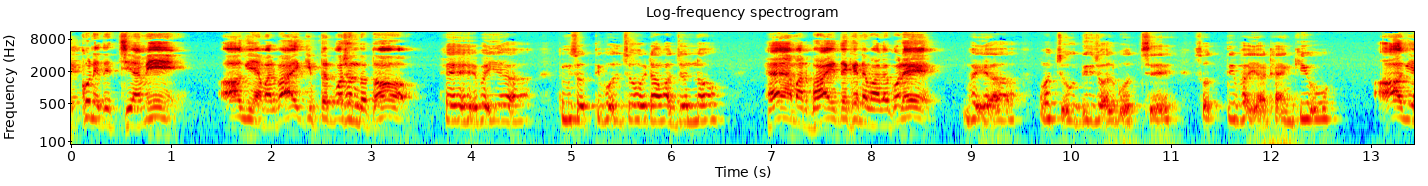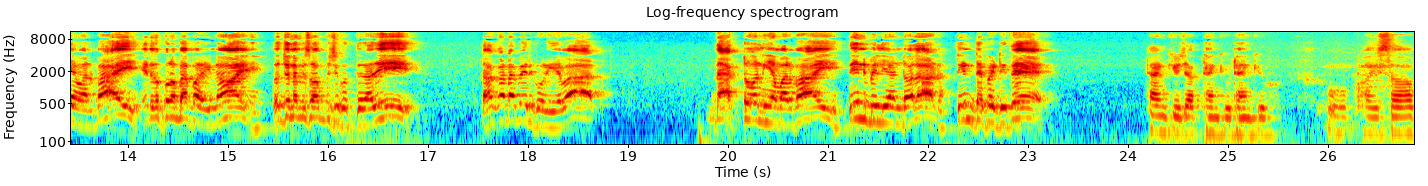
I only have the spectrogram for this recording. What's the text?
এক্ষুনি দিচ্ছি আমি। আগে আমার ভাই তোর পছন্দ তো। হে ভাইয়া তুমি সত্যি বলছো এটা আমার জন্য? হ্যাঁ আমার ভাই দেখে নে ভালো করে। ভাইয়া আমার চোখ দিয়ে জল পড়ছে সত্যি ভাইয়া থ্যাংক ইউ আগে আমার ভাই এটা তো কোনো ব্যাপারই নয়। তোর জন্য আমি সব কিছু করতে রাজি। টাকাটা বের করি এবার। দেখ টনি আমার ভাই তিন বিলিয়ন ডলার তিনটে পেটিতে। Thank you Jack thank you thank you ও ভাই সাহ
